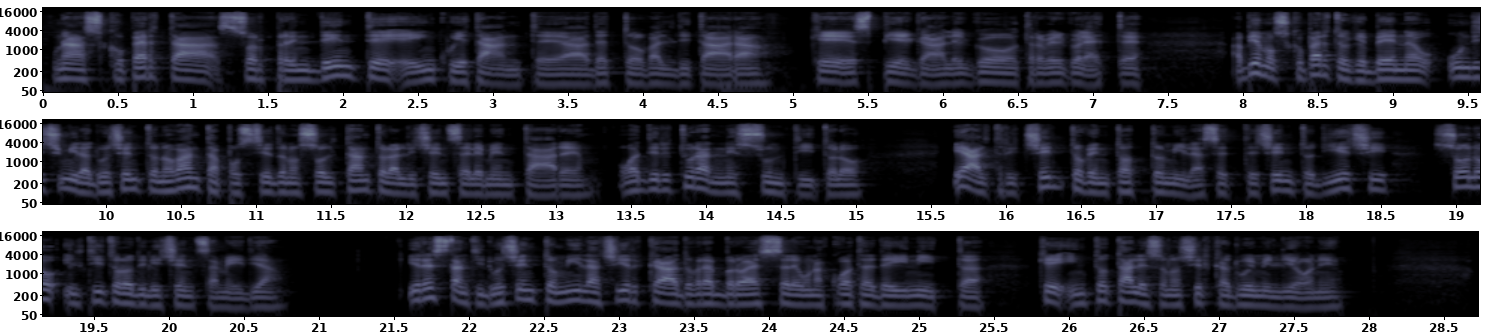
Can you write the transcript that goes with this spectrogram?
una scoperta sorprendente e inquietante, ha detto Valditara, che spiega, leggo tra virgolette. Abbiamo scoperto che ben 11.290 possiedono soltanto la licenza elementare o addirittura nessun titolo e altri 128.710 solo il titolo di licenza media. I restanti 200.000 circa dovrebbero essere una quota dei NIT, che in totale sono circa 2 milioni.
